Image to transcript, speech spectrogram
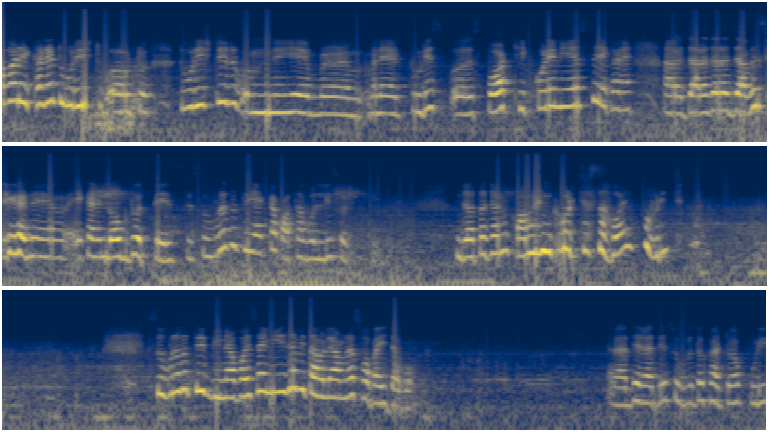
আবার এখানে টুরিস্ট টুরিস্টের ইয়ে মানে টুরিস্ট স্পট ঠিক করে নিয়ে এসছে। এখানে যারা যারা যাবে সেখানে, এখানে লোক ধরতে এসছে। সুব্রত, তুই একটা কথা বললি সত্যি। যতজন কমেন্ট করছে সবাই পুরী চলো। সুব্রত, তুই বিনা পয়সায় নিয়ে যাবি তাহলে আমরা সবাই যাব। রাধে রাধে, সুব্রত, খাটুয়া, পুরী,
